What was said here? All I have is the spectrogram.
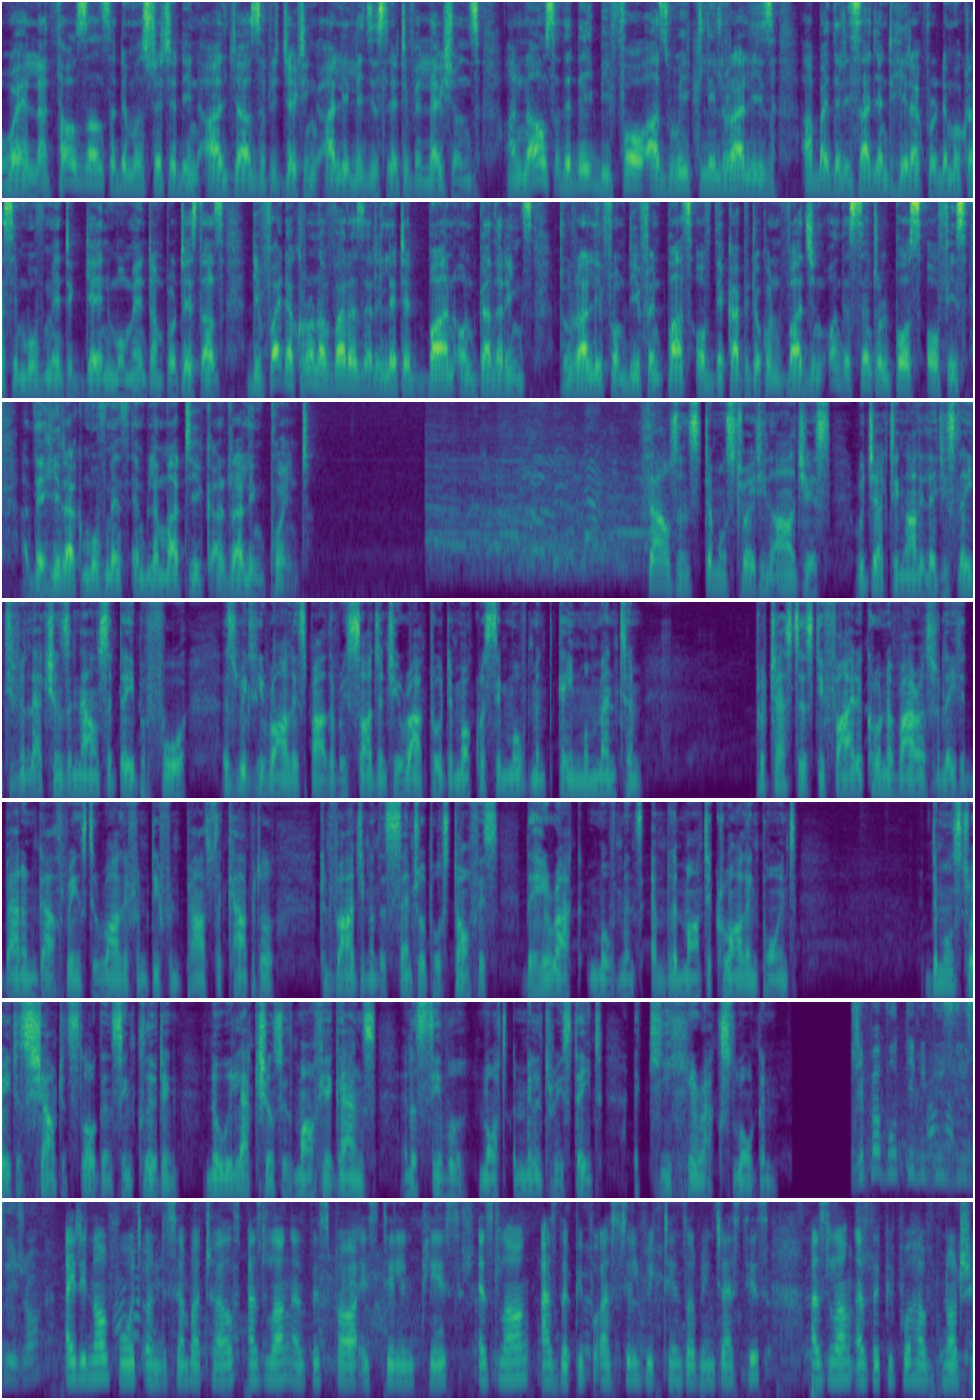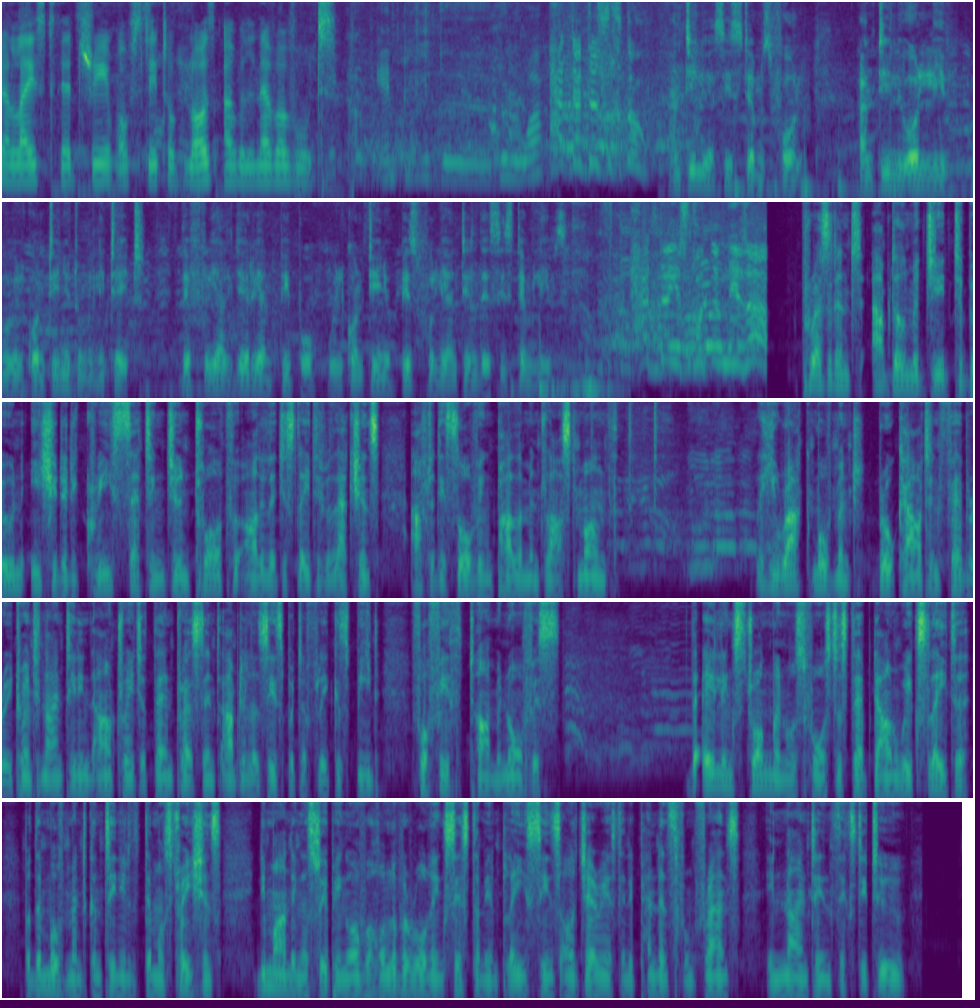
Well, thousands demonstrated in Algiers rejecting early legislative elections, announced the day before as weekly rallies uh, by the resurgent Hirak pro-democracy movement gained momentum. Protesters defied a coronavirus-related ban on gatherings to rally from different parts of the capital, converging on the central post office at the Hirak movement's emblematic uh, rallying point. Thousands demonstrate in Algiers, rejecting early legislative elections announced the day before, as weekly rallies by the resurgent Hirak pro-democracy movement gained momentum. Protesters defied a coronavirus-related ban on gatherings to rally from different parts of the capital, converging on the central post office, the Hirak movement's emblematic rallying point. Demonstrators shouted slogans including no elections with mafia gangs and a civil, not a military state, a key Hirak slogan. I did not vote on December 12th as long as this power is still in place, as long as the people are still victims of injustice, as long as the people have not realized their dream of state of laws, I will never vote. Until your systems fall, until you all leave, we will continue to militate. The free Algerian people will continue peacefully until the system leaves. President Abdul Majid Tebboune issued a decree setting June 12th for early legislative elections after dissolving parliament last month. The Hirak movement broke out in February 2019 in outrage at then President Abdelaziz Bouteflika's bid for fifth term in office. The ailing strongman was forced to step down weeks later, but the movement continued with demonstrations demanding a sweeping overhaul of a ruling system in place since Algeria's independence from France in 1962.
